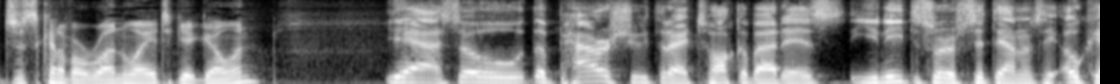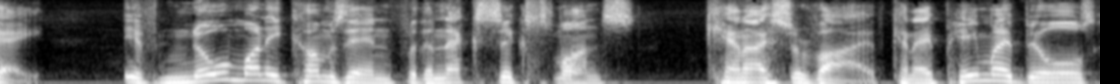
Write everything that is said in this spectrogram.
just kind of a runway to get going? Yeah. So the parachute that I talk about is you need to sort of sit down and say, okay, if no money comes in for the next six months, can I survive? Can I pay my bills?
